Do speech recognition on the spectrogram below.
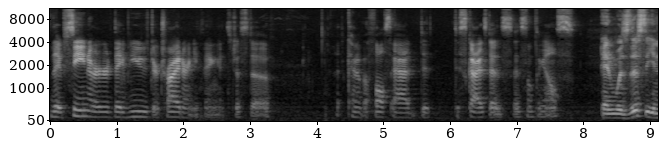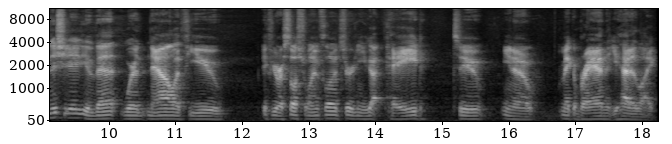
they've seen or they've used or tried or anything. It's just a, a kind of a false ad di- disguised as as something else. and was this the initiating event where now, if you if you're a social influencer and you got paid to, you know, make a brand that you had to like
